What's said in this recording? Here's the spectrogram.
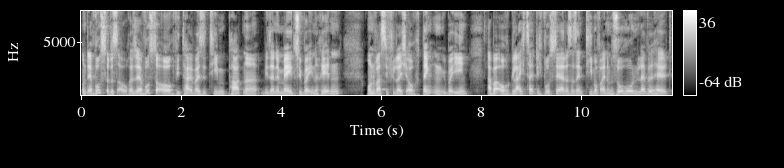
und er wusste das auch. Also er wusste auch, wie teilweise Teampartner, wie seine Mates über ihn reden und was sie vielleicht auch denken über ihn. Aber auch gleichzeitig wusste er, dass er sein Team auf einem so hohen Level hält,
